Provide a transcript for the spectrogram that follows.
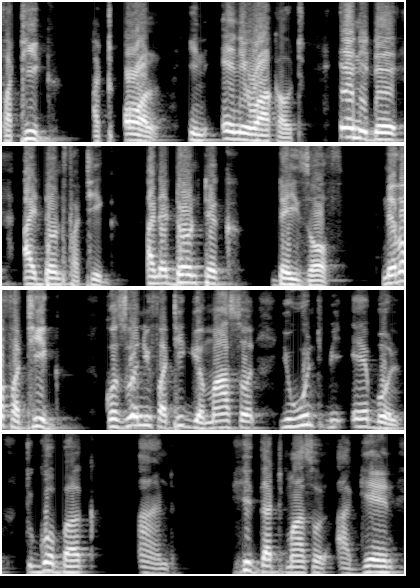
fatigue at all in any workout. Any day, I don't fatigue. And I don't take days off. Never fatigue. Because when you fatigue your muscle, you won't be able to go back and hit that muscle again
